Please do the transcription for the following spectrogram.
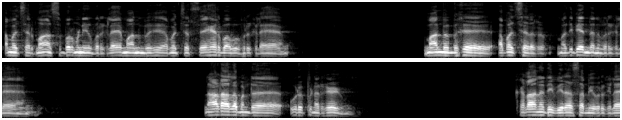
அமைச்சர் மா. சுப்பிரமணியன் அவர்களே மாண்புமிகு அமைச்சர் சேகர்பாபு அவர்களே மாண்புமிகு அமைச்சர் மதிவேந்தன் அவர்களே நாடாளுமன்ற உறுப்பினர்கள் கலாநிதி வீராசாமி அவர்களே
